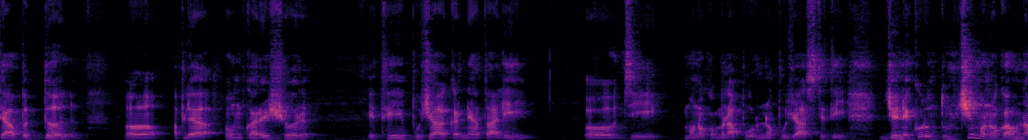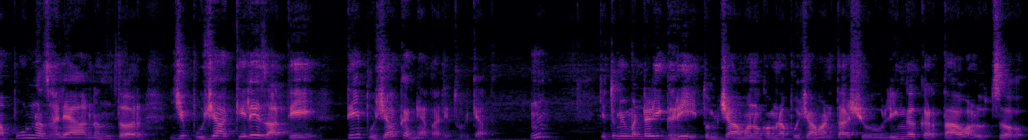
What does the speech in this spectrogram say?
त्याबद्दल आपल्या ओंकारेश्वर येथे पूजा करण्यात आली. जी मनोकामना पूर्ण पूजा असते ती. जेणेकरून तुमची मनोकामना पूर्ण झाल्यानंतर जी पूजा केली जाते ते पूजा करण्यात आली थोडक्यात. की तुम्ही मंडळी घरी तुमच्या मनोकामना पूजा मांडता शिवलिंग करता वाळूचं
